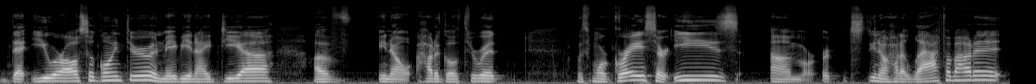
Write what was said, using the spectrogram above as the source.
that you are also going through and maybe an idea of you know how to go through it with more grace or ease um, or, or you know how to laugh about it.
